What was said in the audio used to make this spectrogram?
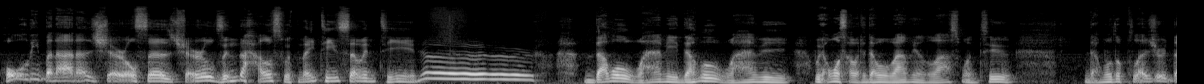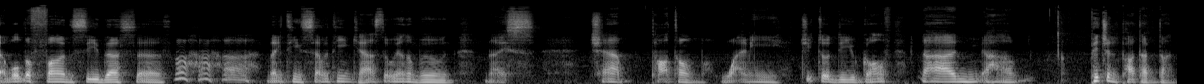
Holy bananas, Cheryl says. Cheryl's in the house with 1917. Double whammy, double whammy. We almost had a double whammy on the last one, too. Double the pleasure, double the fun. See that says, ha ha ha. 1917 Castaway on the Moon. Nice. Champ, Tatum, Whammy, Chito, do you golf? Uh, uh, pitch and putt, I've done.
